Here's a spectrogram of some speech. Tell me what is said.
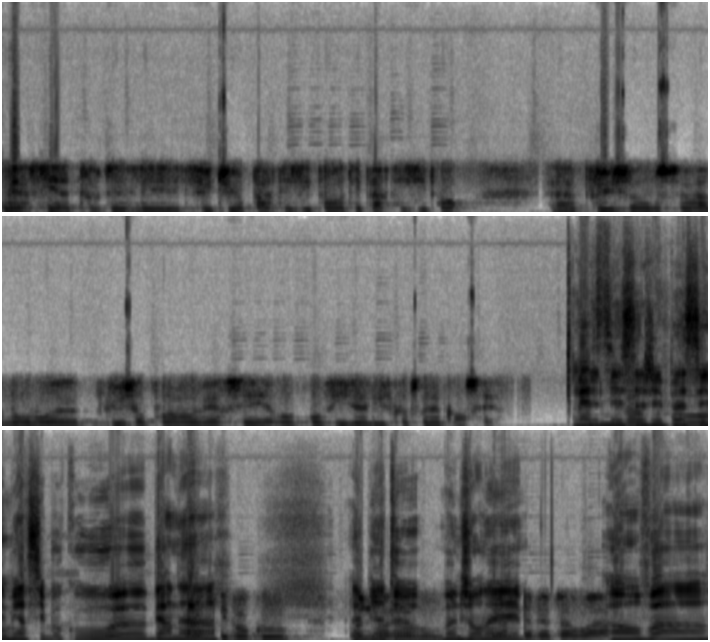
Merci à toutes les futures participantes et participants. Plus on sera nombreux, plus on pourra reverser au profit de la lutte contre le cancer. Merci le message est beaucoup. passé. Merci beaucoup euh, Bernard. Merci beaucoup. À Bonne journée bientôt. Bonne journée. Merci, à bientôt. Au revoir. Au revoir.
